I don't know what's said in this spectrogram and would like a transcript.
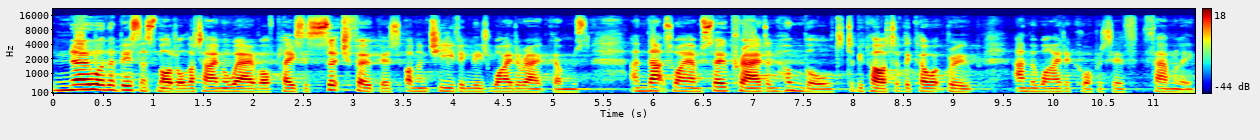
No other business model that I'm aware of places such focus on achieving these wider outcomes, and that's why I'm so proud and humbled to be part of the co-op group and the wider cooperative family.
